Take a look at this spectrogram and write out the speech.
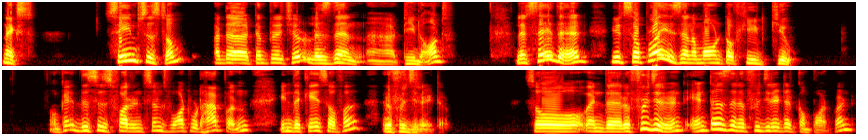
Next, same system at a temperature less than uh, T naught. Let us say that it supplies an amount of heat Q. Okay. This is for instance what would happen in the case of a refrigerator. So, when the refrigerant enters the refrigerated compartment,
